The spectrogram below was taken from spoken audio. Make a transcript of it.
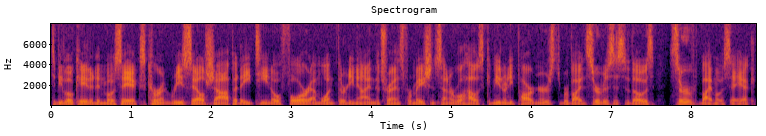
To be located in Mosaic's current resale shop at 1804 M139, the Transformation Center will house community partners to provide services to those served by Mosaic.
